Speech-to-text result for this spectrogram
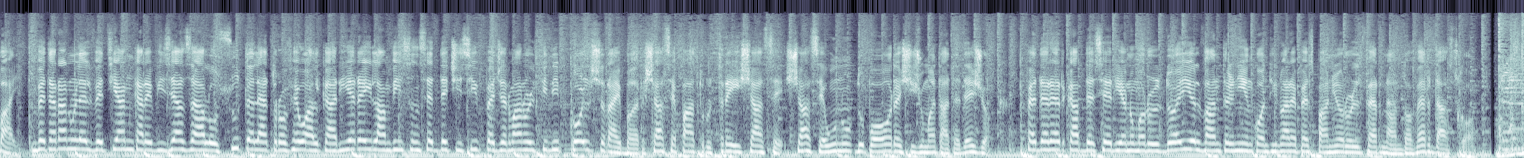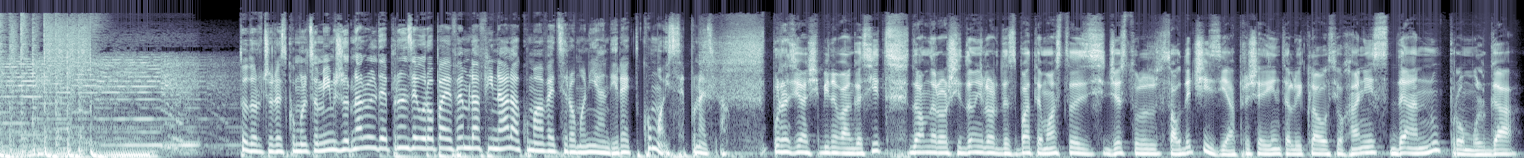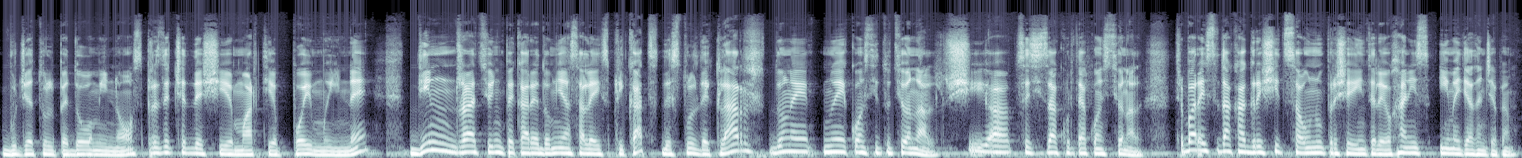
Dubai. Veteranul elvețian care vizează al 100-lea trofeu al carierei l-a învins în set decisiv pe germanul Filip Kohlschreiber 6-4, 3-6, 6-1 după o oră și jumătate de joc. Federer, cap de serie numărul 2, îl va întâlni în continuare pe spaniolul Fernando Verdasco. Tudor Ciurescu, mulțumim. Jurnalul de prânz Europa FM la final. Acum aveți România în direct cu Moise. Bună ziua! Bună ziua și bine v-am găsit! Doamnelor și domnilor, dezbatem astăzi gestul sau decizia președintelui Claus Iohannis de a nu promulga bugetul pe 2019, deși e martie poi mâine, din rațiuni pe care domnia sa le-a explicat destul de clar, domnule, nu e constituțional și a sesizat Curtea Constituțională. Întrebarea este dacă a greșit sau nu președintele Iohannis. Imediat începem.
